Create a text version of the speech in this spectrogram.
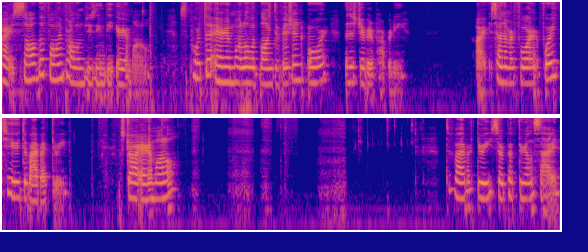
Alright, solve the following problems using the area model. Support the area model with long division or the distributed property. Alright, so number four, 42 divided by 3. Let's draw area model. Divide by 3, so we put 3 on the side.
